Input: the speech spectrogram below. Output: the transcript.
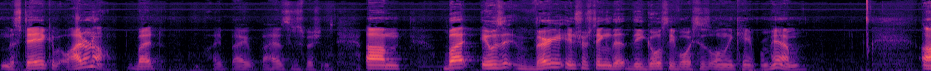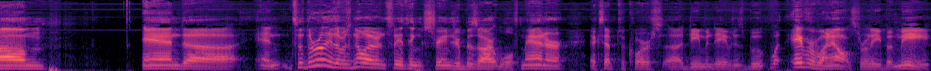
mistake? I don't know. But I, I, I have suspicions. Um, but it was very interesting that the ghostly voices only came from him. Um, and uh, and so there really there was no evidence of anything strange or bizarre at Wolfe Manor, except of course uh, Demon Dave and his boot. Well, everyone else really, but me,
